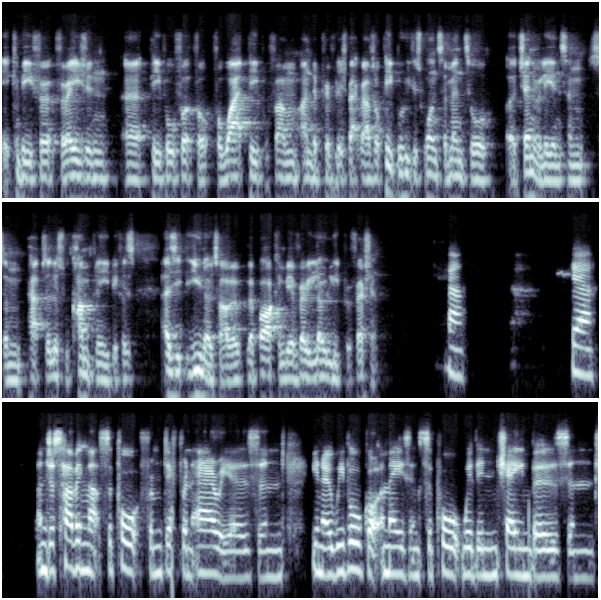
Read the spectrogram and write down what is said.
it can be for, for asian uh, people for, for, for white people from underprivileged backgrounds or people who just want to mentor uh, generally in some some perhaps a little company because as you know tara the bar can be a very lonely profession. Yeah. Yeah and just having that support from different areas. And you know we've all got amazing support within chambers and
